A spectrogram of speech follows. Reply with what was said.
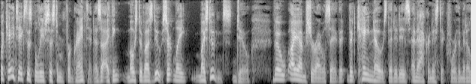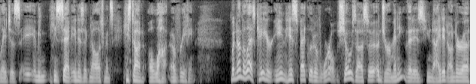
But Kay takes this belief system for granted, as I think most of us do. Certainly my students do. Though I am sure I will say that, that Kay knows that it is anachronistic for the Middle Ages. I mean, he's said in his acknowledgments, he's done a lot of reading. But nonetheless, Cahill, in his speculative world, shows us a, a, Germany that is united under a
